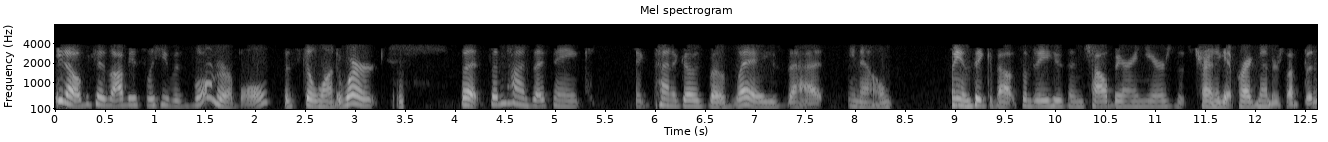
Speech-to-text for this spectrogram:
you know because obviously he was vulnerable but still wanted to work. But sometimes I think it kind of goes both ways. That you know I mean, think about somebody who's in childbearing years that's trying to get pregnant or something.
